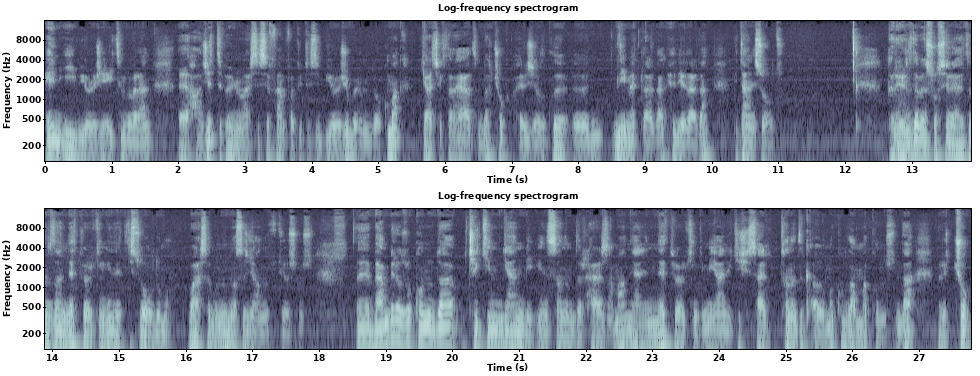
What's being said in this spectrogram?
en iyi biyoloji eğitimi veren e, Hacettepe Üniversitesi Fen Fakültesi Biyoloji bölümünde okumak gerçekten hayatımda çok ayrıcalıklı e, nimetlerden, hediyelerden bir tanesi oldu. Kariyerinizde ve sosyal hayatınızda networking'in etkisi oldu mu? Varsa bunu nasıl canlı tutuyorsunuz? Ee, Ben biraz o konuda çekingen bir insanımdır her zaman. Yani networking'imi yani kişisel tanıdık ağımı kullanma konusunda böyle çok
